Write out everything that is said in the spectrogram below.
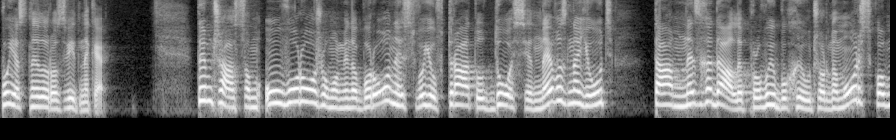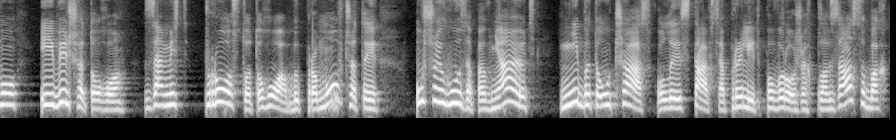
пояснили розвідники. Тим часом у ворожому міноборони свою втрату досі не визнають. Там не згадали про вибухи у Чорноморському, і більше того, замість просто того, аби промовчати, у Шойгу запевняють, нібито у час, коли стався приліт по ворожих плавзасобах,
